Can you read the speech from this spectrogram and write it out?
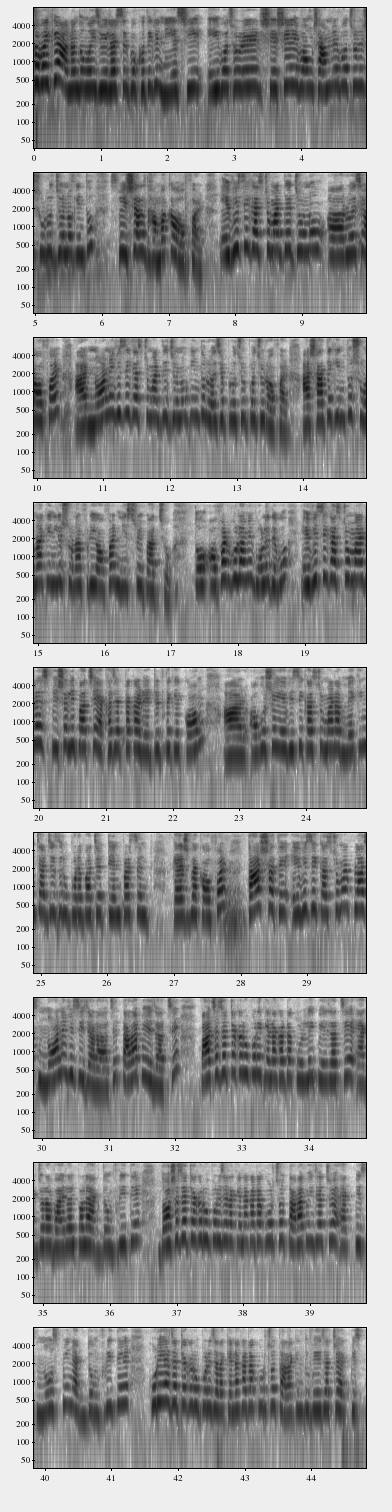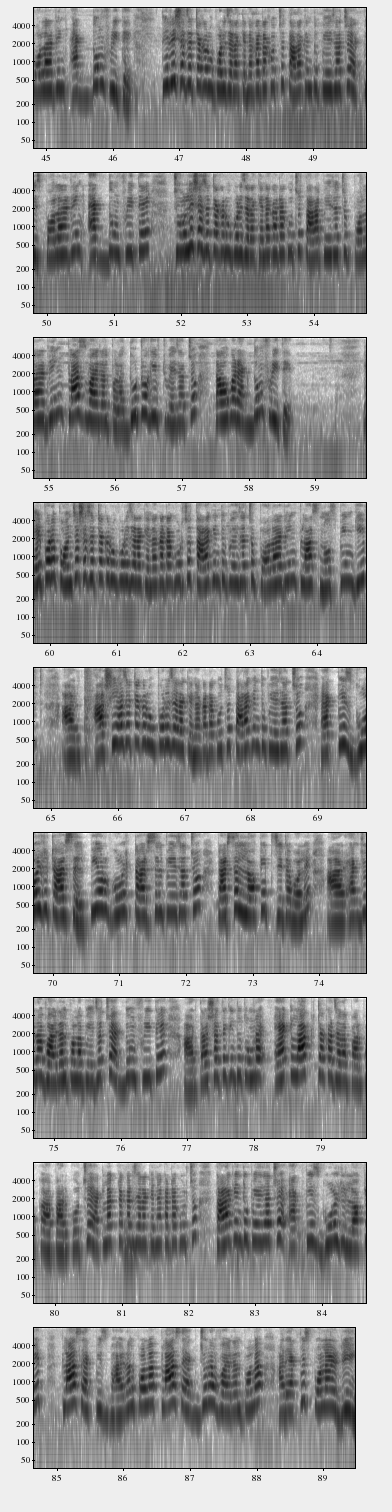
সবাইকে আনন্দময়ী জুয়েলার্সের পক্ষ থেকে নিয়ে এসেছি। এই বছরের শেষে এবং সামনের বছরের শুরুর জন্য কিন্তু স্পেশাল ধামাকা অফার এভিসি কাস্টমারদের জন্য রয়েছে অফার আর নন এভিসি কাস্টমারদের জন্য কিন্তু রয়েছে প্রচুর প্রচুর অফার আর সাথে কিন্তু সোনা কিনলে সোনা ফ্রি অফার নিশ্চয়ই পাচ্ছ। তো অফারগুলো আমি বলে দেবো। এভিসি কাস্টমাররা স্পেশালি পাচ্ছে এক হাজার টাকা রেটের থেকে কম। আর অবশ্যই এভিসি কাস্টমাররা মেকিং চার্জেসের উপরে পাচ্ছে টেন পার্সেন্ট ক্যাশব্যাক অফার তার সাথে AVC customer plus non AVC যারা আছে, তারা পেয়ে যাচ্ছে। পাঁচ হাজার টাকার উপরে কেনাকাটা করলেই পেয়ে যাচ্ছে। এক জোড়া ভাইরাল পলা একদম ফ্রিতে দশ হাজার টাকার উপরে যারা কেনাকাটা করছ, তারা পেয়ে যাচ্ছ। এক পিস নো স্পিন একদম ফ্রিতে কুড়ি হাজার টাকার উপরে যারা কেনাকাটা করছ, তারা কিন্তু পেয়ে যাচ্ছ এক পিস পলার রিং একদম ফ্রিতে তিরিশ হাজার টাকার উপরে যারা কেনাকাটা করছ, তারা কিন্তু পেয়ে যাচ্ছ এক পিস পলার রিং একদম ফ্রিতে চল্লিশ হাজার টাকার উপরে যারা কেনাকাটা করছ, তারা পেয়ে যাচ্ছ পলার রিং প্লাস ভাইরাল পলা। দুটো গিফট পেয়ে যাচ্ছ, তাও আবার একদম ফ্রিতে এরপরে পঞ্চাশ হাজার টাকার উপরে যারা কেনাকাটা করছ, তারা কিন্তু পেয়ে যাচ্ছ পলার ring plus nose pin gift আর আশি হাজার টাকার উপরে যারা কেনাকাটা করছ, তারা কিন্তু পেয়ে যাচ্ছ এক পিস গোল্ড টার্সেল পিওর গোল্ড টার্সেল পেয়ে যাচ্ছ। টার্সেল লকেট যেটা বলে, আর একজোড়া ভাইরাল পলা পেয়ে যাচ্ছ একদম ফ্রিতে আর তার সাথে কিন্তু তোমরা এক লাখ টাকা যারা পার পার করছ, এক লাখ টাকার যারা কেনাকাটা করছ, তারা কিন্তু পেয়ে যাচ্ছ এক পিস গোল্ড লকেট প্লাস এক পিস ভাইরাল পলা প্লাস একজোড়া ভাইরাল পলা, আর এক পিস পলার রিং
